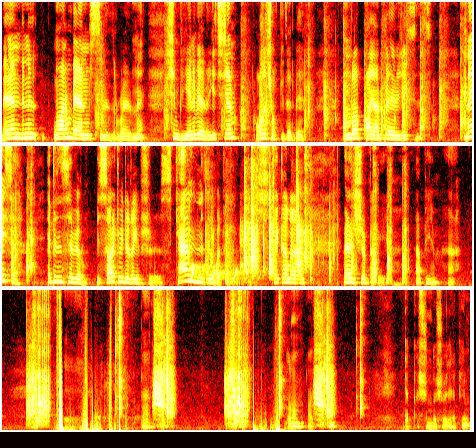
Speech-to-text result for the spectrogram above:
Beğendiniz, umarım beğenmişsinizdir bu evimi. Şimdi yeni bir eve geçeceğim. O da çok güzel bir ev. Onu da bayağı bir beğeneceksiniz. Neyse. Hepinizi seviyorum. Bir sonraki videoda görüşürüz. Kendinize iyi bakın. Hoşçakalın. Ben şurada bir yapayım. Ha. Pardon. Tamam açtım. Bir dakika şunu da şöyle yapayım.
